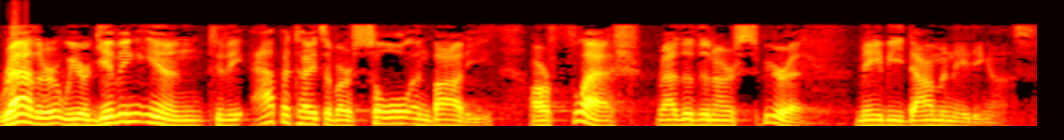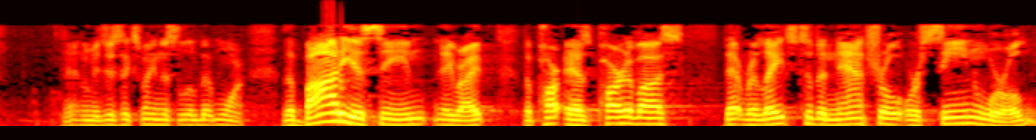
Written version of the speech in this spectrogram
Rather, we are giving in to the appetites of our soul and body. Our flesh, rather than our spirit, may be dominating us. Okay, let me just explain this a little bit more. The body is seen, they write, the part, as part of us that relates to the natural or seen world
